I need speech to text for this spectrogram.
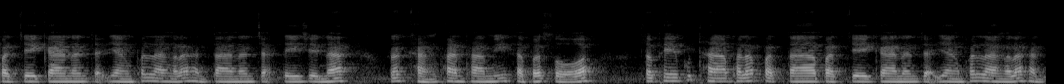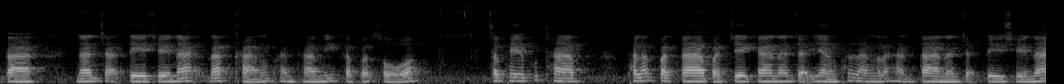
ปัจเจกานันจะยังพลังอรหันตานันจะเตเชนะรักขังพันธามิสัพพโส สเพพุทธาพระปตาปัจเจกานันจะยังพลังอรหันตานันจะเตเชนะรักขังพันธามิสัพพโส สเพพุทธาพระปตตาปัจเจกานันจะยังพลังอรหันตานันจะเตเชนะ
